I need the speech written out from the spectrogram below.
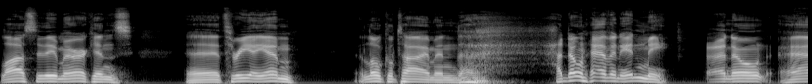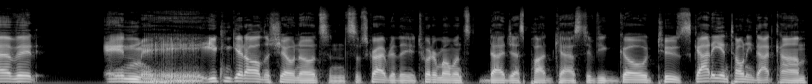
lost to the Americans uh, 3 a.m. local time, and uh, I don't have it in me. I don't have it in me. You can get all the show notes and subscribe to the Twitter Moments Digest podcast if you go to scottyandtony.com.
